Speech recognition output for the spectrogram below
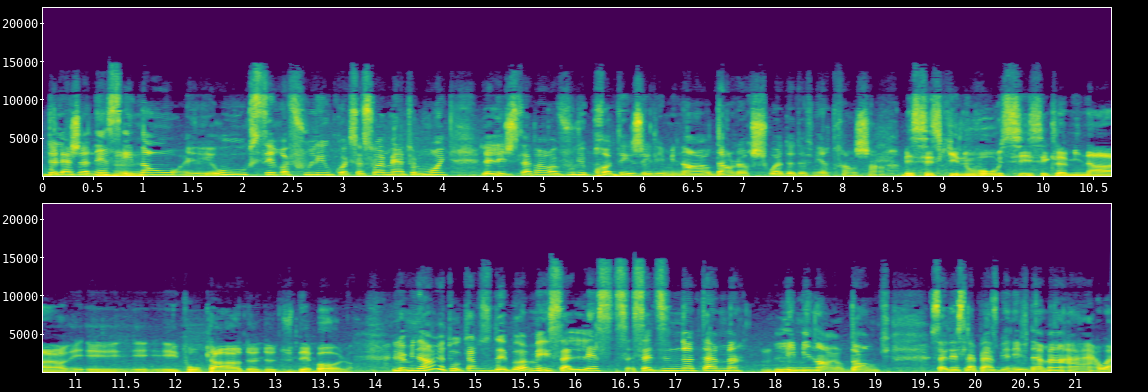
de la jeunesse et non euh, ou c'est refoulé ou quoi que ce soit, mais à tout le moins, le législateur a voulu protéger les mineurs dans leur choix de devenir transgenre. Mais c'est ce qui est nouveau aussi, c'est que le mineur est, est- est- est au cœur de- de- du débat. Là. Le mineur est au cœur du débat, mais ça laisse, ça, dit notamment les mineurs. Donc, ça laisse la place, bien évidemment, à- ouais,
